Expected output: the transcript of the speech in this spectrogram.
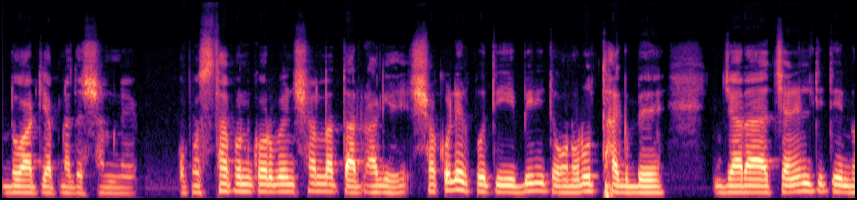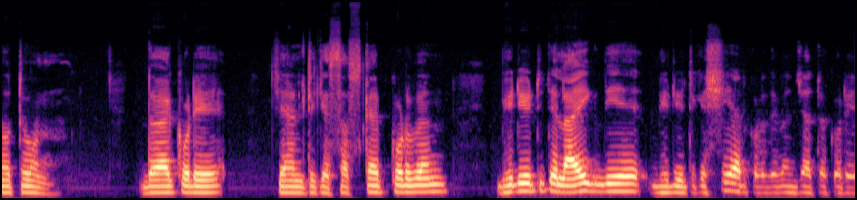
দোয়াটি আপনাদের সামনে উপস্থাপন করব ইনশাল্লাহ তার আগে সকলের প্রতি বিনীত অনুরোধ থাকবে, যারা চ্যানেলটিতে নতুন, দয়া করে চ্যানেলটিকে সাবস্ক্রাইব করবেন। ভিডিওটিতে লাইক দিয়ে ভিডিওটিকে শেয়ার করে দেবেন যাতে করে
